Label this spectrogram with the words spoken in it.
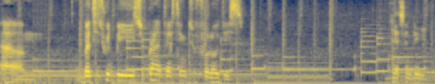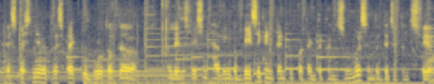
Um, but it will be super interesting to follow this. Yes, indeed, especially with respect to both of the legislation having the basic intent to protect the consumers in the digital sphere.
